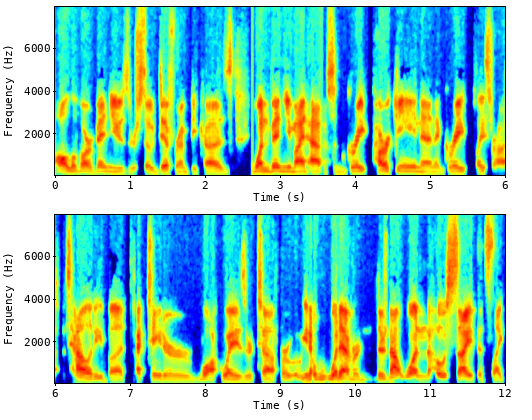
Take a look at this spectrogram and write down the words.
All of our venues are so different because one venue might have some great parking and a great place for hospitality but spectator walkways are tough or you know whatever. There's not one host site that's like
